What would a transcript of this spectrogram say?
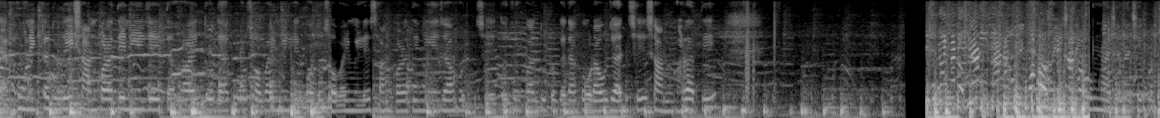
দেখো অনেকটা দূরেই স্নান করাতে নিয়ে যেতে হয়। তো দেখো সবাই মিলে, কত সবাই মিলে স্নান করাতে নিয়ে যাওয়া হচ্ছে। তো জোগাড় দুটোকে দেখো, ওরাও যাচ্ছে স্নান করাতে। নাচানাচি করছিল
